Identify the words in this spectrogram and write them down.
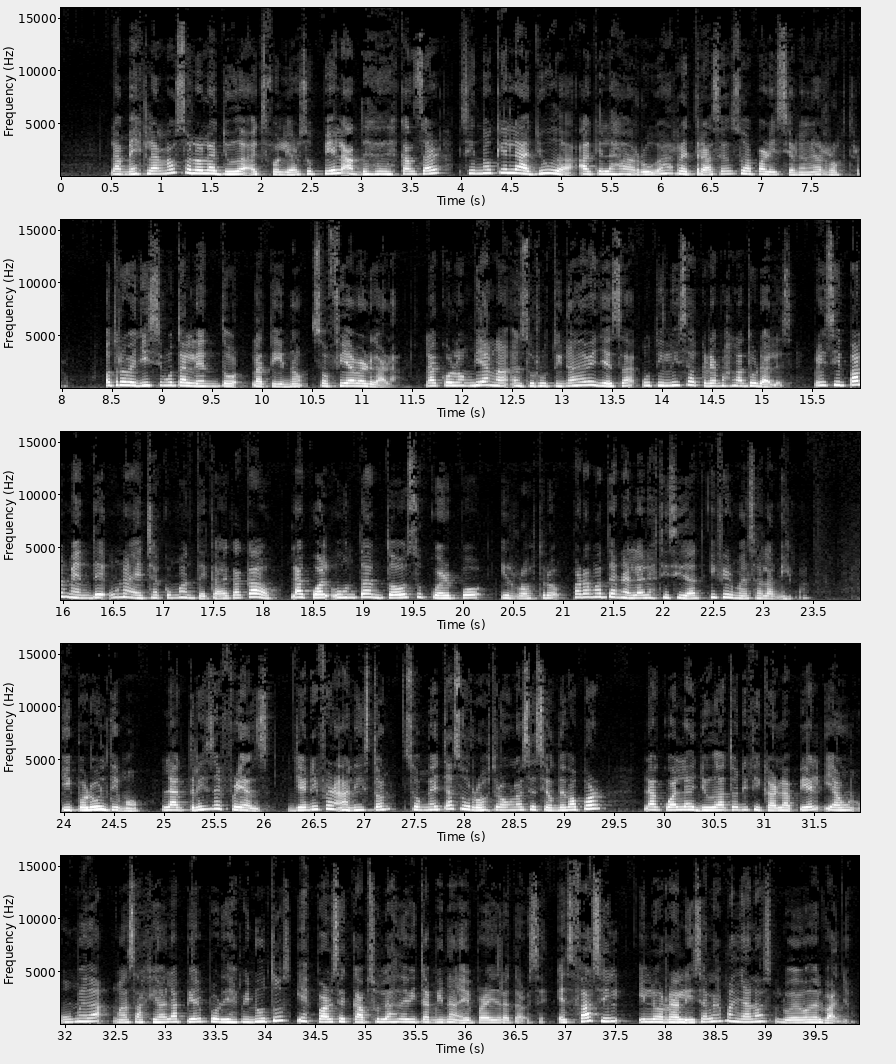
La mezcla no solo le ayuda a exfoliar su piel antes de descansar, sino que le ayuda a que las arrugas retrasen su aparición en el rostro. Otro bellísimo talento latino, Sofía Vergara. La colombiana en su rutina de belleza utiliza cremas naturales, principalmente una hecha con manteca de cacao, la cual unta en todo su cuerpo y rostro para mantener la elasticidad y firmeza de la misma. Y por último, la actriz de Friends, Jennifer Aniston, somete a su rostro a una sesión de vapor, la cual le ayuda a tonificar la piel y aún húmeda masajea la piel por 10 minutos y esparce cápsulas de vitamina E para hidratarse. Es fácil y lo realiza en las mañanas luego del baño.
